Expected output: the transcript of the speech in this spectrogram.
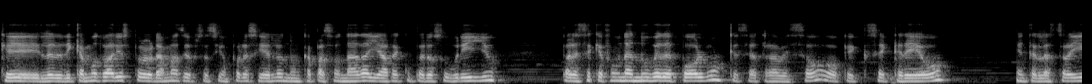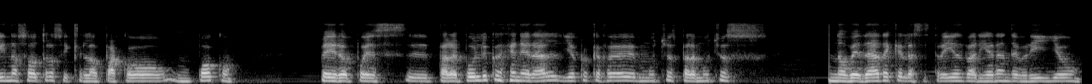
Que le dedicamos varios programas de obsesión por el cielo, nunca pasó nada, ya recuperó su brillo. Parece que fue una nube de polvo que se atravesó o que se creó entre la estrella y nosotros y que la opacó un poco. Pero pues eh, para el público en general yo creo que fue muchos, para muchos novedad de que las estrellas variaran de brillo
